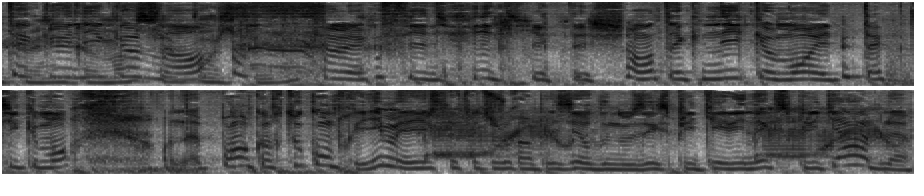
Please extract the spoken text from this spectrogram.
Techniquement, possible. Merci Didier Deschamps. Techniquement et tactiquement, on n'a pas encore tout compris, mais ça fait toujours un plaisir de nous expliquer l'inexplicable.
